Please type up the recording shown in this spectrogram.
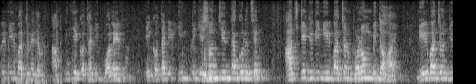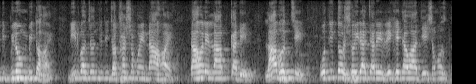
নির্বাচনে যাবেন। আপনি যে কথাটি বলেন, এই কথাটির ইমপ্লিকেশন চিন্তা করেছেন? আজকে যদি নির্বাচন প্রলম্বিত হয়, নির্বাচন যদি বিলম্বিত হয়, নির্বাচন যদি যথাসময়ে না হয়, তাহলে লাভ কাদের? লাভ হচ্ছে অতীত স্বৈরাচারে রেখে যাওয়া যে সমস্ত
